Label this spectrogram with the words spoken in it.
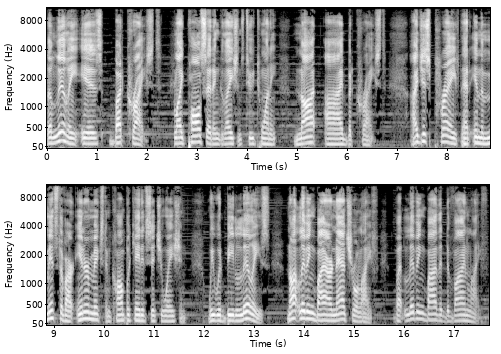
The lily is but Christ. Like Paul said in Galatians 2:20, not I but Christ. I just pray that in the midst of our intermixed and complicated situation, we would be lilies, not living by our natural life, but living by the divine life,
